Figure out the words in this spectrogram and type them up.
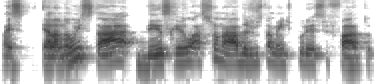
mas ela não está desrelacionada justamente por esse fato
